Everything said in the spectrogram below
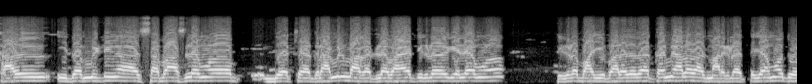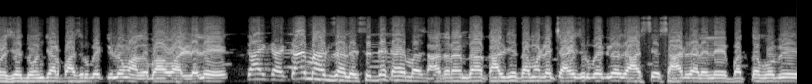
काल इथं मिटिंग सभा असल्यामुळं ग्रामीण भागातल्या बाहेर तिकडे गेल्यामुळं तिकडे भाजीपाल्याचा जरा कमी आला आज मार्केटात. त्याच्यामुळे थोडेसे दोन चार पाच रुपये किलो मागे भाव वाढलेले. आहे. काय काय काय महाग झालंय? सध्या काय महाग? साधारणतः कालचे टमाटे चाळीस रुपये किलो आज ते साठ झालेले. आहे. पत्ताकोबी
